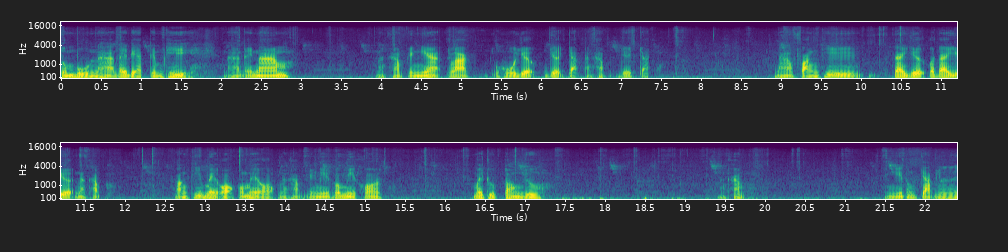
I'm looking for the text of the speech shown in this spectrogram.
สมบูรณ์นะฮะได้แดดเต็มที่ นะได้น้ำนะครับ อย่างเงี้ยรากโอ้โหเยอะเยอะจัดนะครับ เยอะจัดนะฮะฝั่งที่ได้เยอะก็ได้เยอะนะครับ ฝั่งที่ไม่ออกก็ไม่ออกนะครับ อย่างนี้ก็มีข้อไม่ถูกต้องอยู่นะครับ อย่างนี้ต้องจัดเลย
